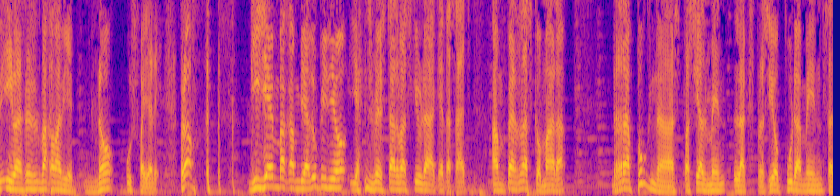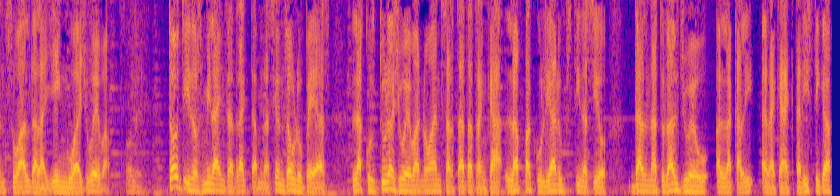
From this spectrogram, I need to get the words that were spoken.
i després va acabar dient no us fallaré. Però Guillem va canviar d'opinió i anys més tard va escriure aquest assaig amb perles com ara repugna especialment l'expressió purament sensual de la llengua jueva. Ole. Tot i 2.000 anys de tracte amb nacions europees, la cultura jueva no ha encertat a trencar la peculiar obstinació del natural jueu en la, cali en la característica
